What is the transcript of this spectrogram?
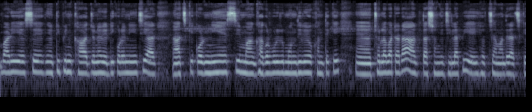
বাড়ি এসে টিফিন খাওয়ার জন্য রেডি করে নিয়েছি। আর আজকে নিয়ে এসেছি মা ঘাগরবুড়ির মন্দিরে ওখান থেকেই ছোলা বাটারা আর তার সঙ্গে জিলাপি। এই হচ্ছে আমাদের আজকে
